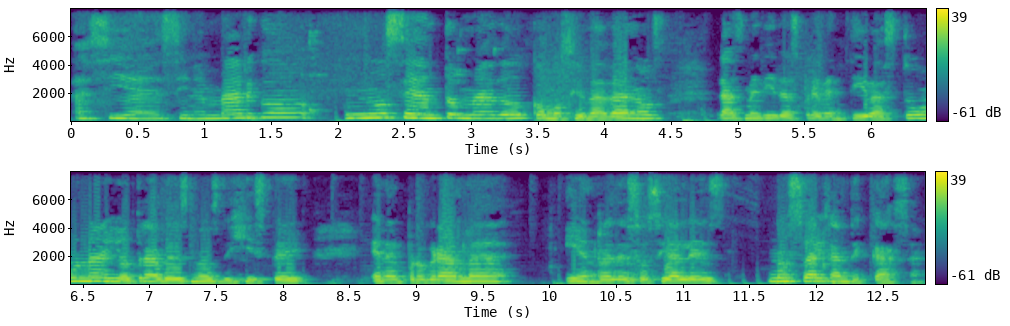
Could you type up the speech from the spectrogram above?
Así es, sin embargo, no se han tomado como ciudadanos las medidas preventivas. Tú una y otra vez nos dijiste en el programa y en redes sociales, no salgan de casa.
